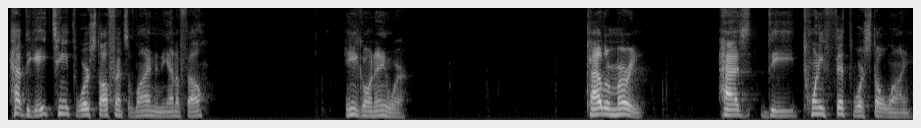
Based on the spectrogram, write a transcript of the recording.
have the 18th worst offensive line in the NFL. He ain't going anywhere. Kyler Murray has the 25th worst O line.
